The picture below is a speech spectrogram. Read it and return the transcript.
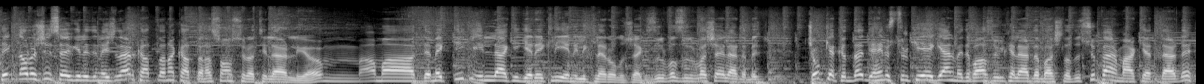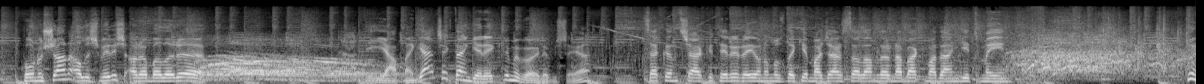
Teknoloji sevgili dinleyiciler katlana katlana son sürat ilerliyor. Ama demek değil ki illaki gerekli yenilikler olacak. Zırva zırva şeyler de. Çok yakında henüz Türkiye'ye gelmedi bazı ülkelerde başladı. Süpermarketlerde konuşan alışveriş arabaları. Yapma. Gerçekten gerekli mi böyle bir şey ha? Sakın şarküteri reyonumuzdaki Macar salamlarına bakmadan gitmeyin.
